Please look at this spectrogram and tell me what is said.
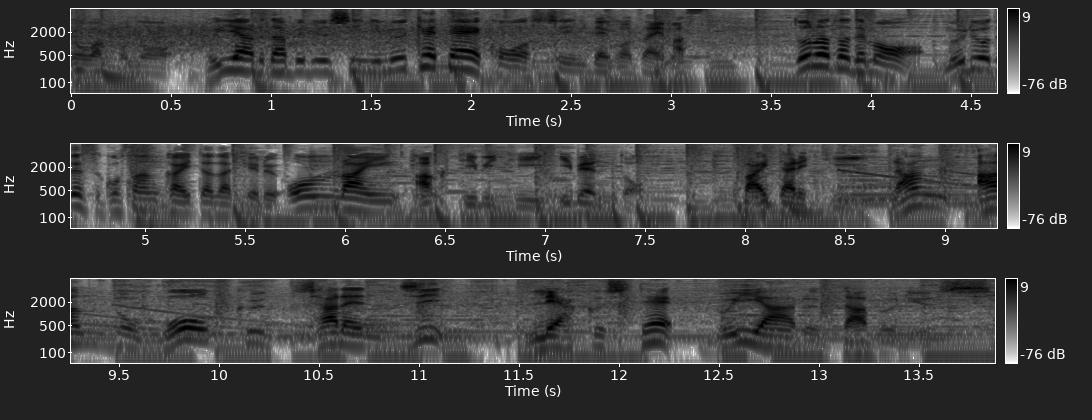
今日はこの VRWC に向けて更新でございます。どなたでも無料です。ご参加いただけるオンラインアクティビティイベント。バイタリティランウォークチャレンジ。略して VRWC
